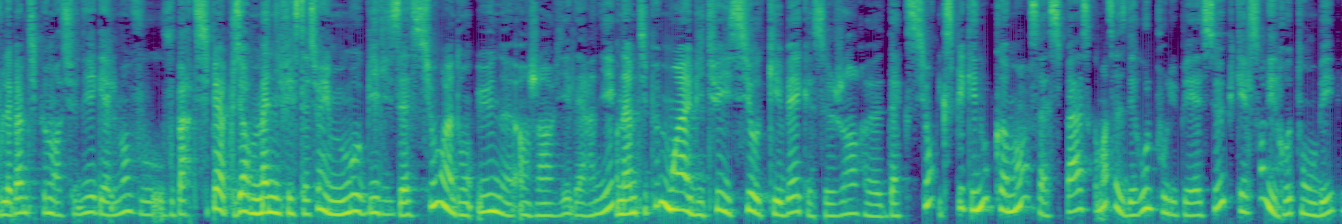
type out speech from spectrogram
Vous l'avez un petit peu mentionné également, vous, vous participez à plusieurs manifestations et mobilisations, hein, dont une en janvier dernier. On est un petit peu moins habitué ici au Québec à ce genre euh, d'action. Expliquez-nous comment ça se passe, comment ça se déroule pour l'UPSE, puis quelles sont les retombées?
